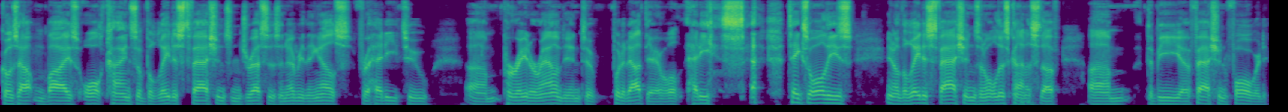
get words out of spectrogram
goes out and buys all kinds of the latest fashions and dresses and everything else for Hetty to um, parade around in to put it out there. Well, Hetty takes all these, you know, the latest fashions and all this kind of stuff um, to be uh, fashion forward.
